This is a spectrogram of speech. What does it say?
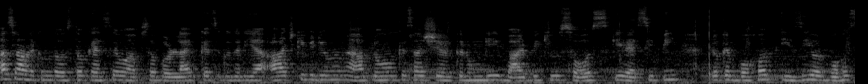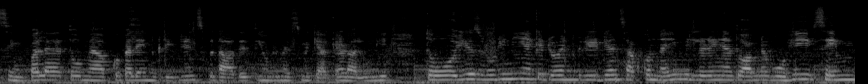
असलम दोस्तों, कैसे हो आप सब और लाइफ कैसे गुजरी है आज की वीडियो में मैं आप लोगों के साथ शेयर करूँगी बारबेक्यू सॉस की रेसिपी जो कि बहुत इजी और बहुत सिंपल है। तो मैं आपको पहले इंग्रेडिएंट्स बता देती हूँ कि मैं इसमें क्या क्या डालूँगी। तो ये ज़रूरी नहीं है कि जो इंग्रेडिएंट्स आपको नहीं मिल रहे हैं तो आपने वही सेम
